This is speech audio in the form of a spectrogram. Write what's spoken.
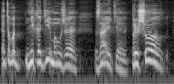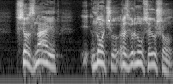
Этого Никодима уже, знаете, пришел, все знает, ночью развернулся и ушел.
